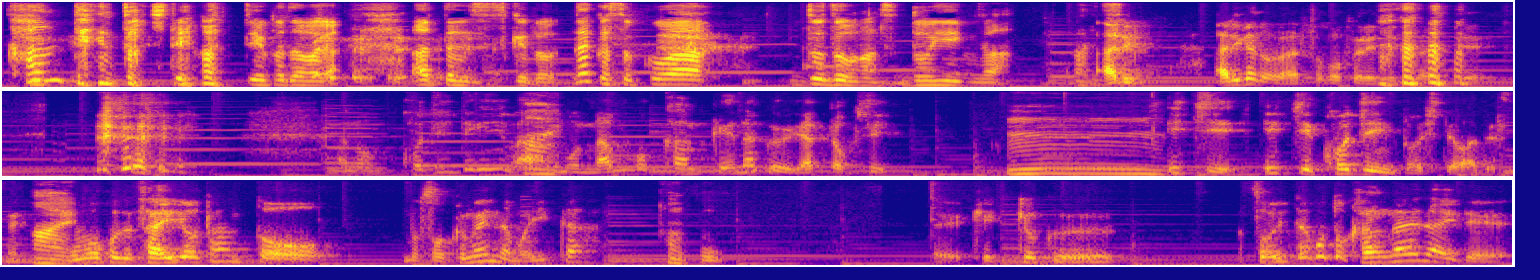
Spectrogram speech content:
観点としてはっていう言葉があったんですけど、なんかそこはどどうなんです？どういう意味があるんありですか？ありがとうございます、そこ触れていただいて。あの個人的にははい。もう何も関係なくやってほしい、うーん。一一個人としてはですね、はい。もうこれ採用担当の側面でもいいか、ほえー結局、そういったことを考えないで、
